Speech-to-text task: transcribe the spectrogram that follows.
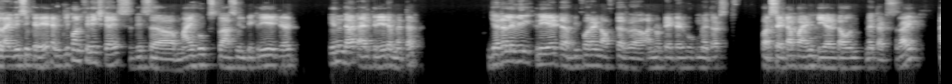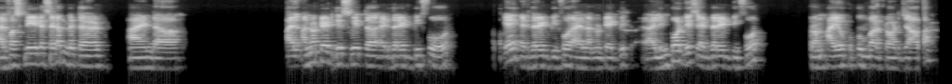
So like this you create and click on finish guys. This uh, my hooks class will be created. In that I'll create a method. Generally we'll create uh, before and after uh, annotated hook methods for setup and tear down methods, right? I'll first create a setup method and uh, I'll annotate this with uh, at the rate before. Okay, at the rate before I'll annotate with, I'll import this at the rate before from iocucumber.java.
